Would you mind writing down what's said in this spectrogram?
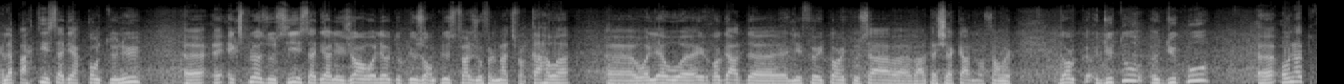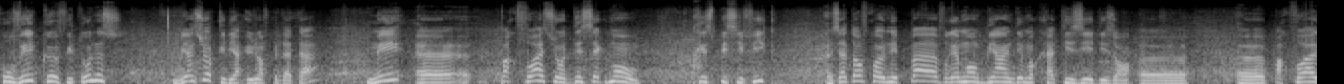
la, partie, c'est-à-dire contenu, euh, e- explose aussi, c'est-à-dire les gens voilà, de plus en plus falgent le match sur kahwa, euh, ils regardent les feuilletons et tout ça, chacun ensemble. Donc du tout, du coup, on a trouvé que Tunis, bien sûr qu'il y a une offre data, mais parfois sur des segments très spécifiques, cette offre n'est pas vraiment bien démocratisée, disons. Euh, parfois,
